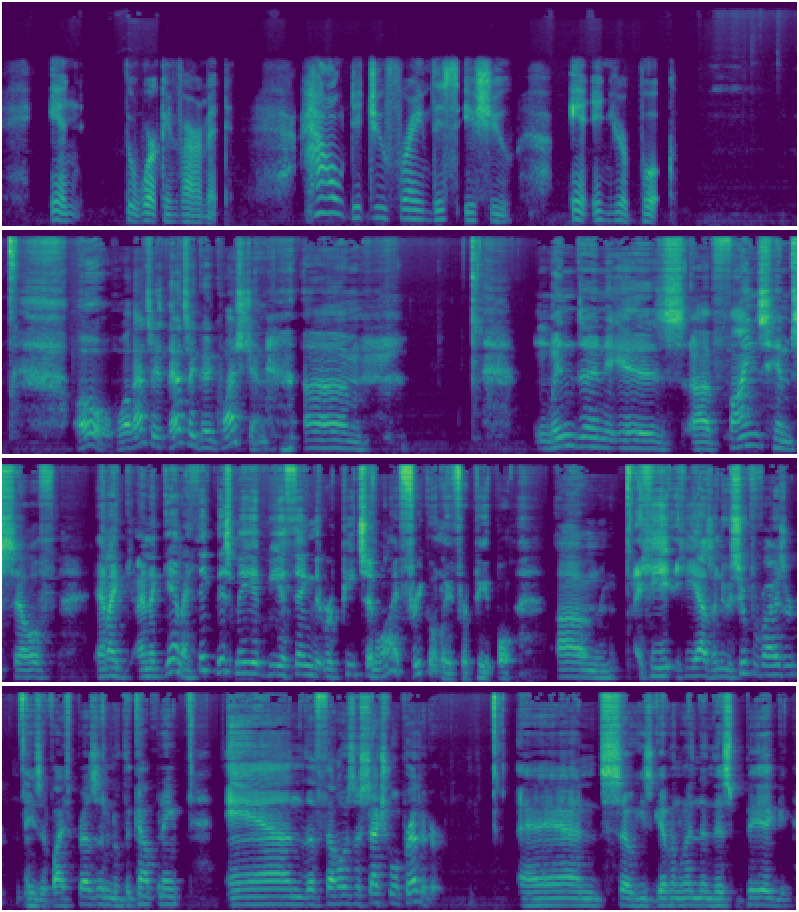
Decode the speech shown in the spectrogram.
in the work environment. How did you frame this issue in, in your book? Oh, well, that's a that's a good question. Um, Lyndon is uh, finds himself, and I and again, I think this may be a thing that repeats in life frequently for people. Um, he he has a new supervisor. He's a vice president of the company, and the fellow is a sexual predator. And so he's given Lyndon this big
